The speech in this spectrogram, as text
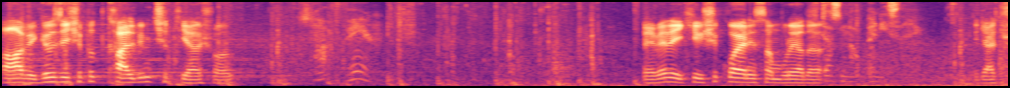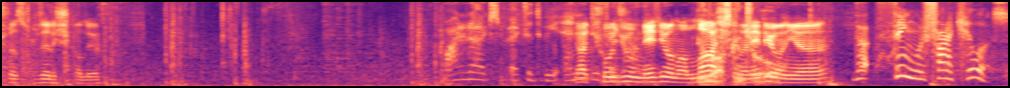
Abi gözyaşı pıt kalbim çıt ya şu an. Eve de iki ışık koyar insan buraya da. Anything. Gerçi şurası güzel ışık alıyor. Ya çocuğum ne diyorsun Allah aşkına ne diyorsun ya? That thing was trying to kill us.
